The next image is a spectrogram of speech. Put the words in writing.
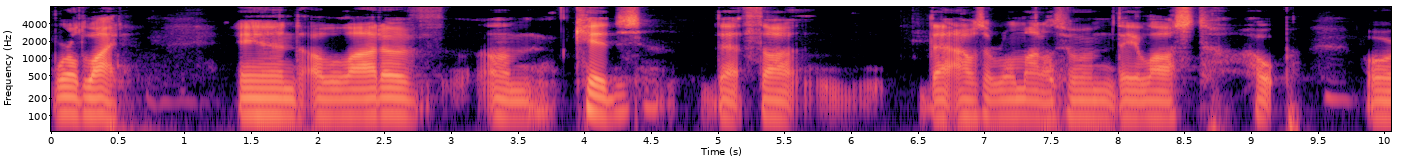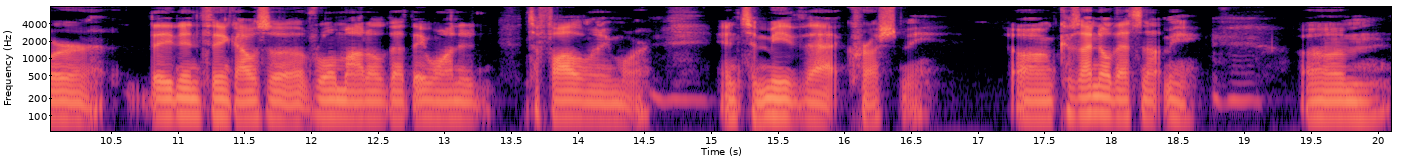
worldwide, and a lot of um, kids that thought that I was a role model to them, they lost hope, or they didn't think I was a role model that they wanted to follow anymore. Mm-hmm. And to me, that crushed me because um, I know that's not me. Mm-hmm. Um,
